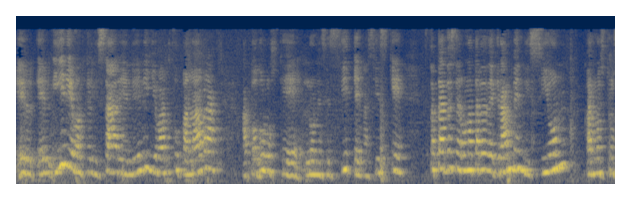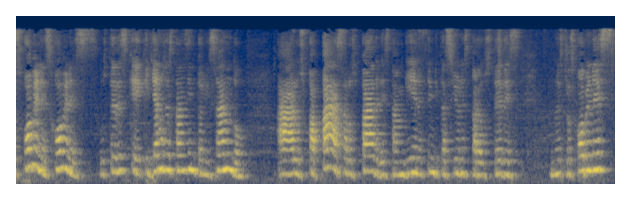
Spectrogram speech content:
el, ir y evangelizar, el ir y llevar su palabra a todos los que lo necesiten. Así es que esta tarde será una tarde de gran bendición para nuestros jóvenes, jóvenes, ustedes que, que ya nos están sintonizando, a los papás, a los padres también, esta invitación es para ustedes. Nuestros jóvenes,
